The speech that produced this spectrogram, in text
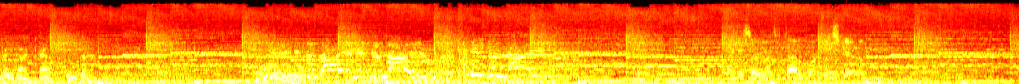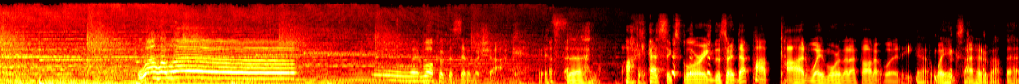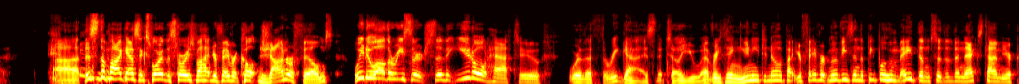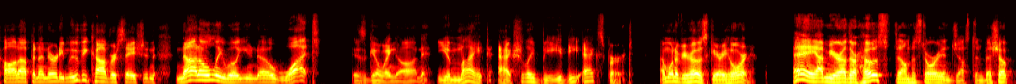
I'm afraid I can't do that. It's alive! It's alive! It's alive! I guess everyone's entitled to one good scare, huh? Well, hello, and welcome to Cinema Shock. It's the podcast exploring the story. That popped Todd way more than I thought it would. He got way excited about that. Uh, this is the podcast exploring the stories behind your favorite cult genre films. We do all the research so that you don't have to. We're the three guys that tell you everything you need to know about your favorite movies and the people who made them so that the next time you're caught up in a nerdy movie conversation, not only will you know what is going on, you might actually be the expert. I'm one of your hosts, Gary Horn. Hey, I'm your other host, film historian Justin Bishop.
